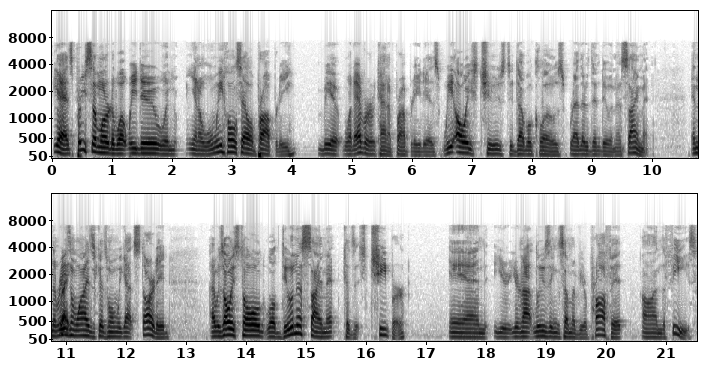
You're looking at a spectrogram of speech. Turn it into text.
yeah, it's pretty similar to what we do when you know when we wholesale a property, be it whatever kind of property it is. We always choose to double close rather than do an assignment. And the reason right. why is because when we got started I was always told, well, do an assignment because it's cheaper and you're, you're not losing some of your profit on the fees.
